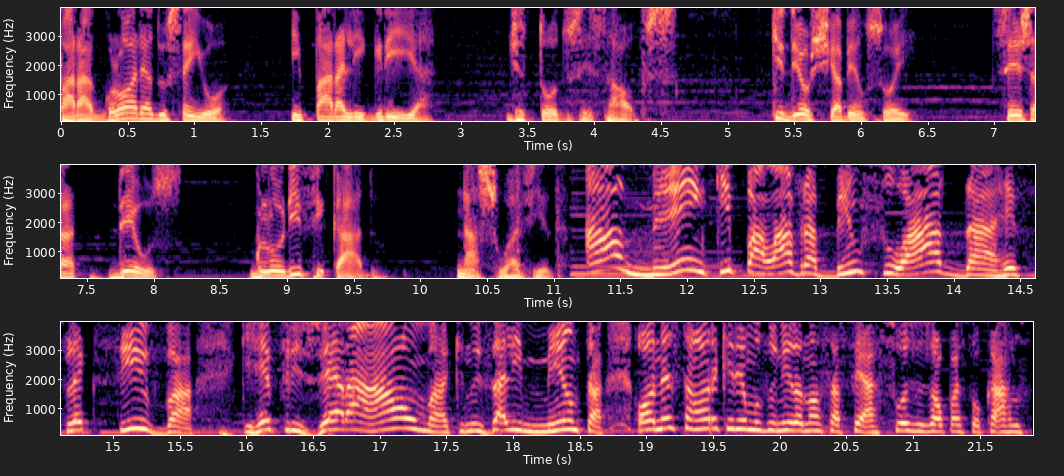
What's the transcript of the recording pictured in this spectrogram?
para a glória do Senhor e para a alegria de todos os salvos. Que Deus te abençoe. Seja Deus glorificado na sua vida. Amém! Que palavra abençoada, reflexiva, que refrigera a alma, que nos alimenta. Ó, nesta hora queremos unir a nossa fé à sua, já o pastor Carlos,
